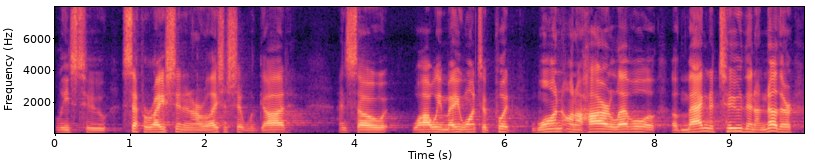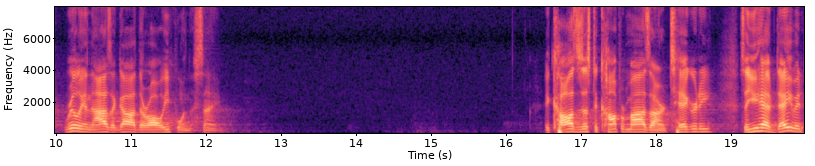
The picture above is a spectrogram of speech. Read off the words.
leads to separation in our relationship with God. And so, while we may want to put one on a higher level of, magnitude than another, really, in the eyes of God, they're all equal and the same. It causes us to compromise our integrity. So you have David.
